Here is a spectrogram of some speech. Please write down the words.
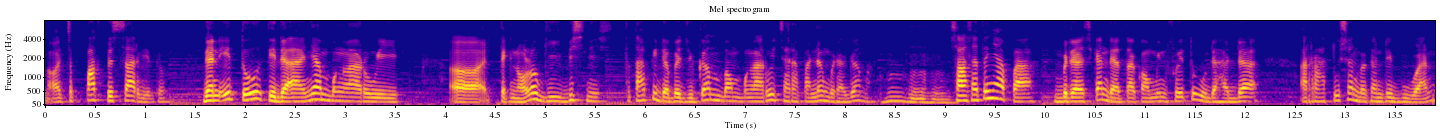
oh, cepat. besar gitu. Dan itu tidak hanya mempengaruhi eh, teknologi bisnis, tetapi dapat juga mempengaruhi cara pandang beragama. Mhm. Salah satunya apa? Berdasarkan data Kominfo itu udah ada ratusan bahkan ribuan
